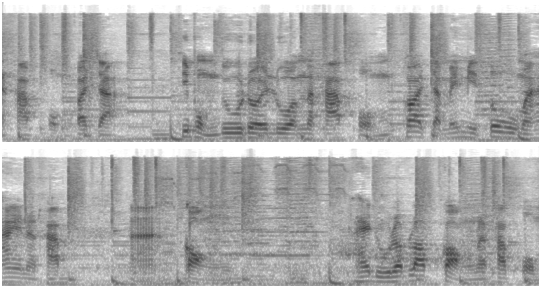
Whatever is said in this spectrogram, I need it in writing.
นะครับ ผมก็จะที่ผมดูโดยรวมนะครับ ผมก็จะไม่มีตู้มาให้นะครับกล่องให้ดูรอบๆกล่องนะครับ ผม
